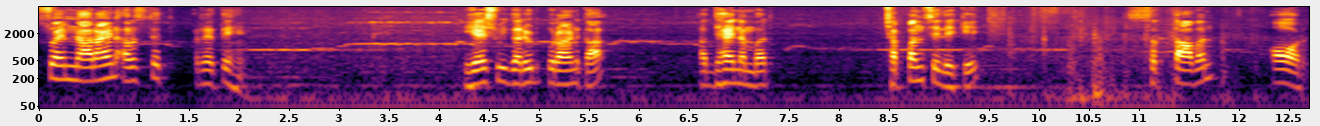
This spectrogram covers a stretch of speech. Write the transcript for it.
स्वयं नारायण अवस्थित रहते हैं। यह श्री गरुड़ पुराण का अध्याय नंबर छप्पन से लेके सत्तावन और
